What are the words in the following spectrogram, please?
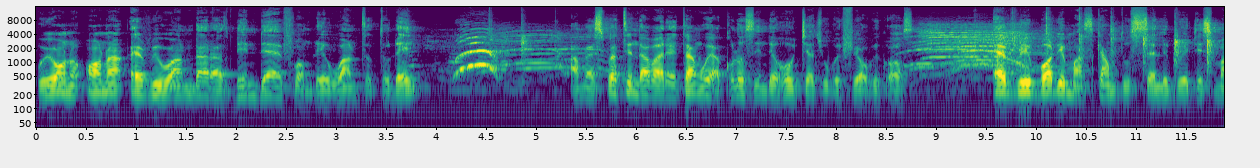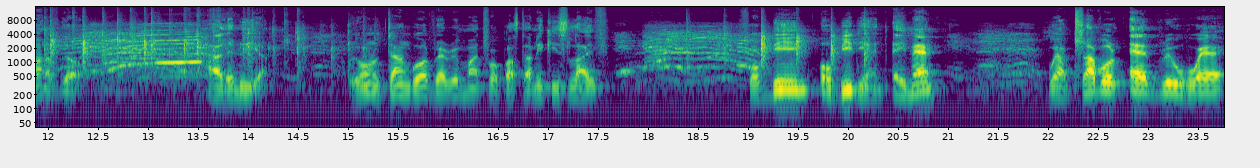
We want to honor everyone that has been there from day one to today. I'm expecting that by the time we are closing, the whole church will be filled because everybody must come to celebrate this man of God. Hallelujah. We want to thank God very much for Pastor Nicky's life, for being obedient. Amen. We have traveled everywhere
